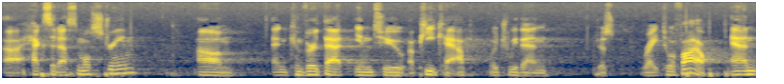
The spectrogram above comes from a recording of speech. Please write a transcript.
a hexadecimal stream um, and convert that into a PCAP, which we then just write to a file. And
